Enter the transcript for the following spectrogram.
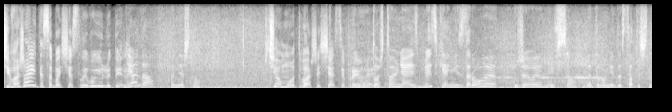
Чи вважаєте себе щасливою людиною? Я да, конечно. В чому от ваше щастя Ну, проявляється? то, что у меня есть близкие, они здоровые, живые, и все. Этого мне достаточно.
